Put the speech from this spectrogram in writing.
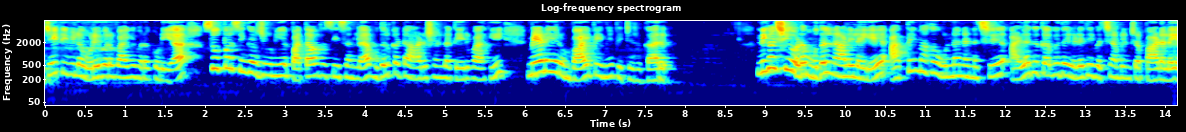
விஜய் டிவியில் ஒளிபரப்பாகி வரக்கூடிய சூப்பர் சிங்கர் ஜூனியர் பத்தாவது சீசனில் முதல்கட்ட ஆடிஷனில் தேர்வாகி மேடையேறும் வாய்ப்பையுமே பெற்றிருக்காரு. நிகழ்ச்சியோட முதல் நாளிலேயே அத்தை மக உண்ண நினைச்சு அழகு கவிதை எழுதி வச்சேன் அப்படின்ற பாடலை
